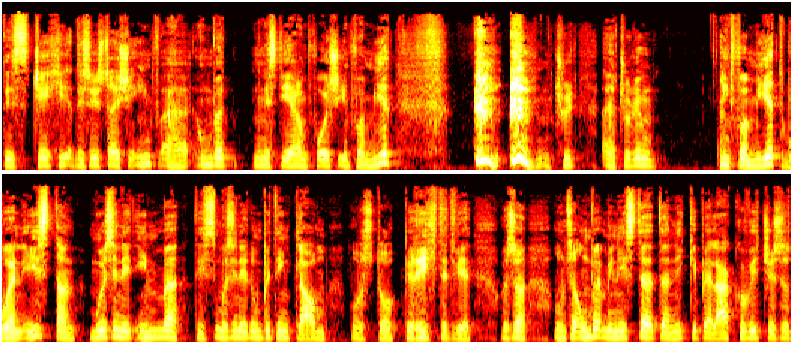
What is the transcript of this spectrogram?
das, Tschechi, das österreichische Inf äh, Umweltministerium falsch informiert, Entschuldigung, informiert worden ist, dann muss ich nicht immer, das muss ich nicht unbedingt glauben, was da berichtet wird. Also unser Umweltminister, der Niki Berlakovic, also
